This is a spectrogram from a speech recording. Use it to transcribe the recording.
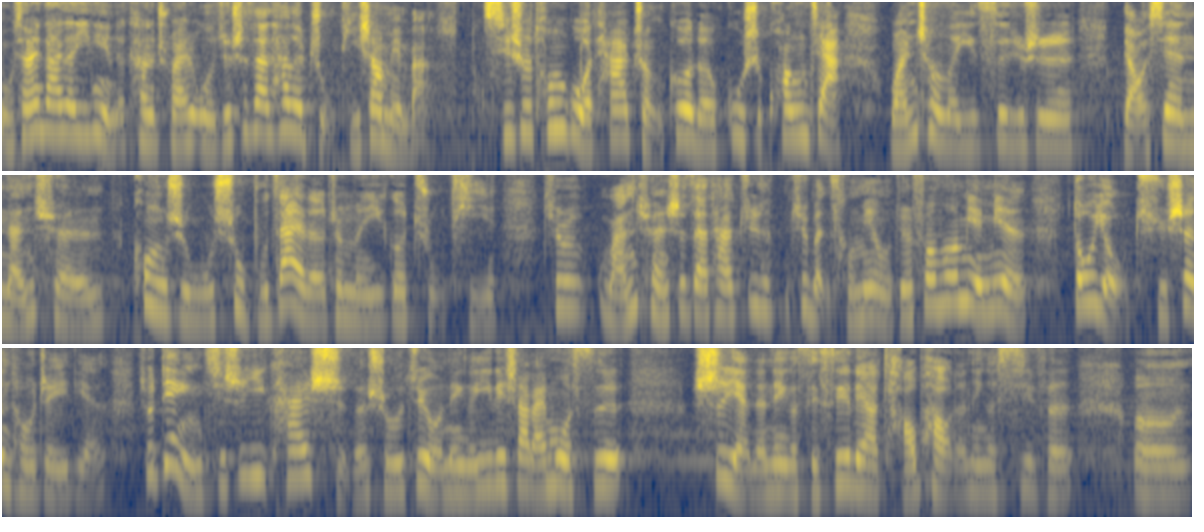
我相信大家一定也能看得出来，我觉得是在它的主题上面吧。其实通过它整个的故事框架，完成了一次就是表现男权控制无处不在的这么一个主题，就是完全是在它剧剧本层面，我觉得方方面面都有去渗透这一点。就电影其实一开始。的时候就有那个伊丽莎白莫斯饰演的那个 Cecilia 逃跑的那个细分，嗯，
